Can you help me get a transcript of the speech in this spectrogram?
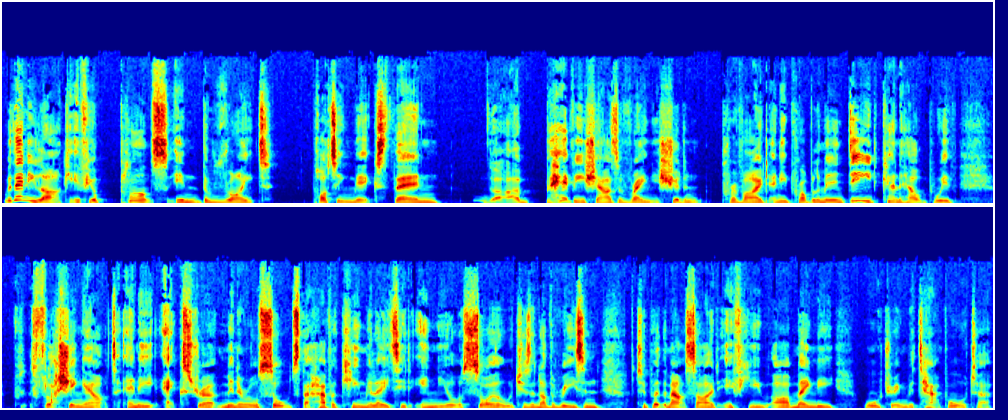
With any luck, if your plant's in the right potting mix, then uh, heavy showers of rain shouldn't provide any problem and indeed can help with flushing out any extra mineral salts that have accumulated in your soil, which is another reason to put them outside if you are mainly watering with tap water.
